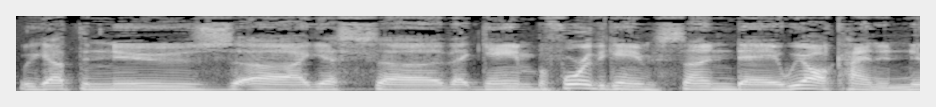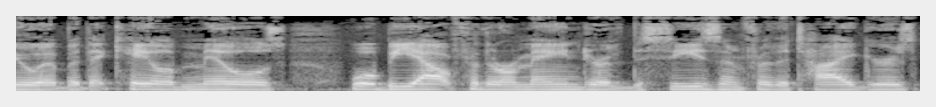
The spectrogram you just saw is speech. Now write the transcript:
We got the news, uh, I guess, uh, that game before the game Sunday. We all kind of knew it, but that Caleb Mills will be out for the remainder of the season for the Tigers.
